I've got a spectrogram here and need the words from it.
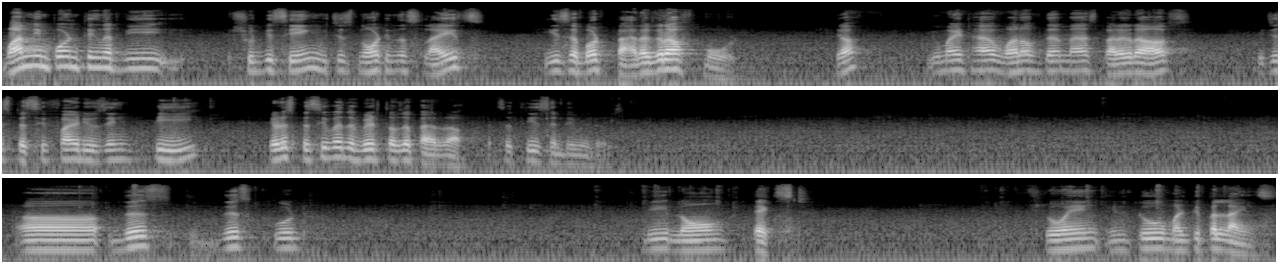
One important thing that we should be seeing which is not in the slides is about paragraph mode. Yeah, you might have one of them as paragraphs which is specified using P. You have to specify the width of the paragraph. It's a 3 centimeters. Uh, this this could be long text flowing into multiple lines.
